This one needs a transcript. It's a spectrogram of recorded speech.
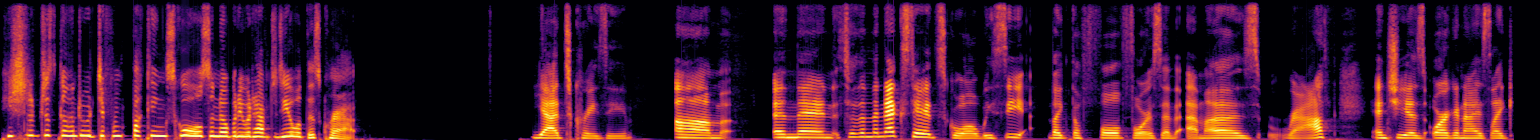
he should have just gone to a different fucking school so nobody would have to deal with this crap. Yeah, it's crazy. Um and then so then the next day at school, we see like the full force of Emma's wrath and she has organized like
